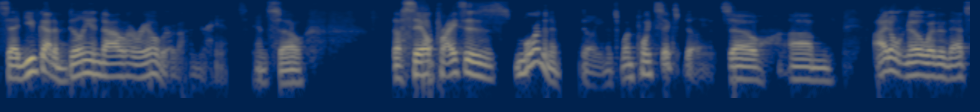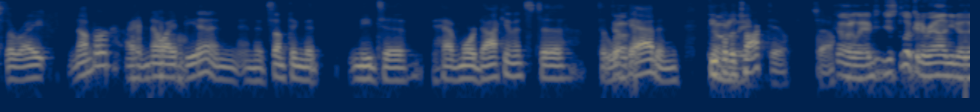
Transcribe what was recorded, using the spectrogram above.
said, "You've got a billion dollar railroad on your hands," and so the sale price is more than a billion. It's 1.6 billion. So um, I don't know whether that's the right number. I have no idea, and and it's something that need to have more documents to to look totally. at and people totally. to talk to. So totally, I'm just looking around, you know,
